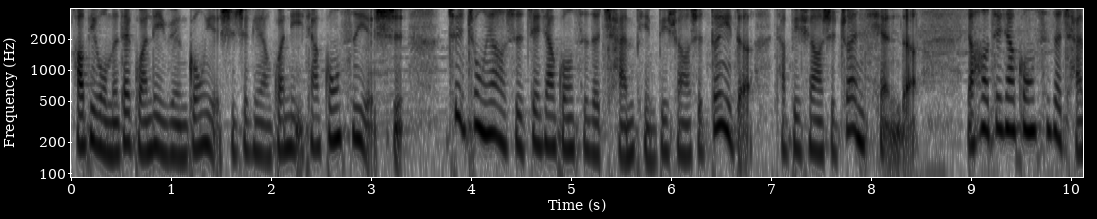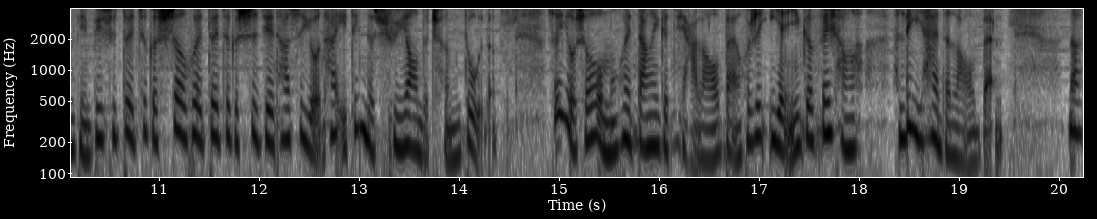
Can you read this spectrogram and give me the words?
好比我们在管理员工也是这个样，管理一家公司也是。最重要是这家公司的产品必须要是对的，它必须要是赚钱的。然后这家公司的产品必须对这个社会、对这个世界，它是有它一定的需要的程度的。所以有时候我们会当一个假老板，或者演一个非常厉害的老板。那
